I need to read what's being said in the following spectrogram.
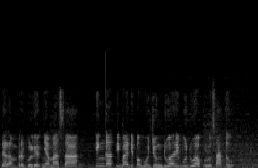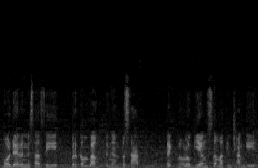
dalam bergulirnya masa hingga tiba di penghujung 2021. Modernisasi berkembang dengan pesat. Teknologi yang semakin canggih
